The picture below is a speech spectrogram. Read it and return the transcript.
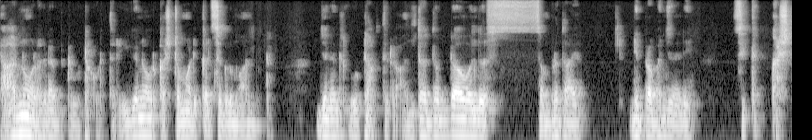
ಯಾರನ್ನೂ ಒಳಗಡೆ ಬಿಟ್ಟು ಊಟ ಕೊಡ್ತಾರೆ. ಈಗೇನೋ ಅವ್ರು ಕಷ್ಟ ಮಾಡಿ ಕೆಲಸಗಳು ಮಾಡಿಬಿಟ್ಟು ಜನಗಳಿಗೆ ಊಟ ಹಾಕ್ತಾರೆ. ಅಂಥ ದೊಡ್ಡ ಒಂದು ಸಂಪ್ರದಾಯ ಇಡೀ ಪ್ರಪಂಚದಲ್ಲಿ ಸಿಕ್ಕ ಕಷ್ಟ.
